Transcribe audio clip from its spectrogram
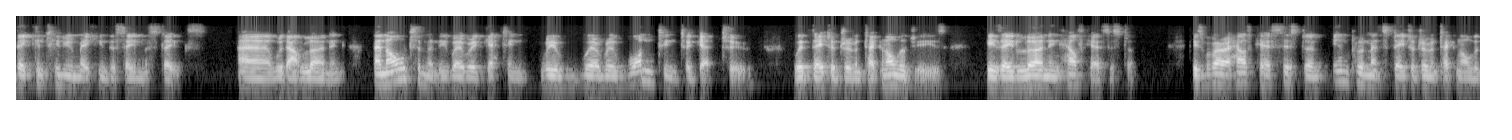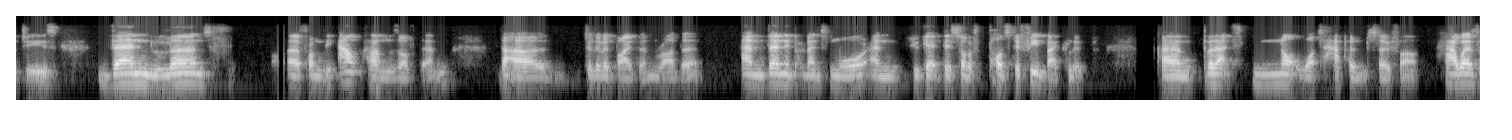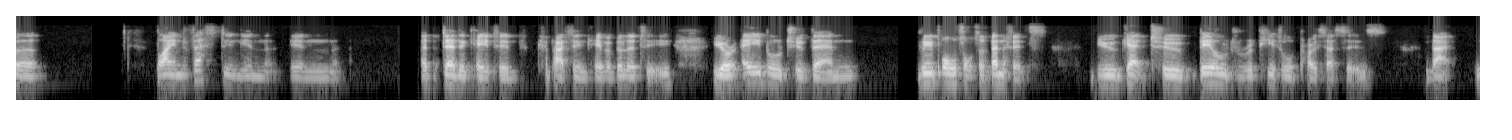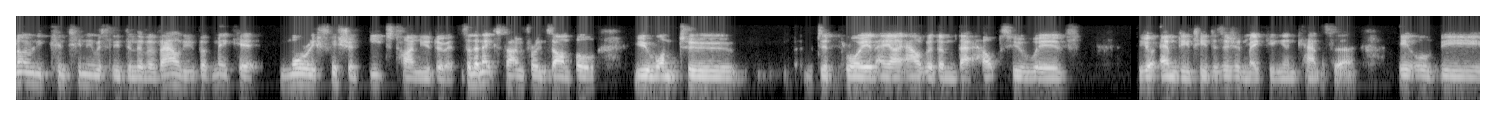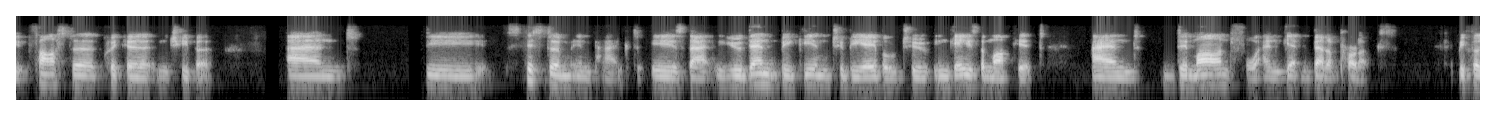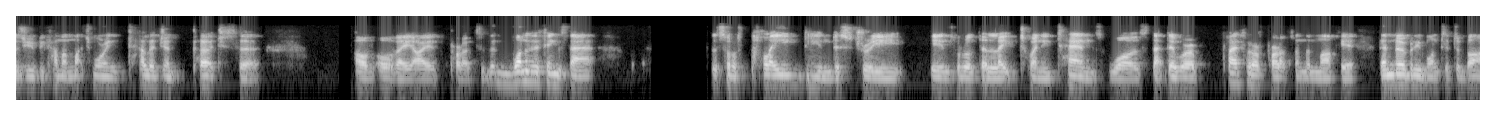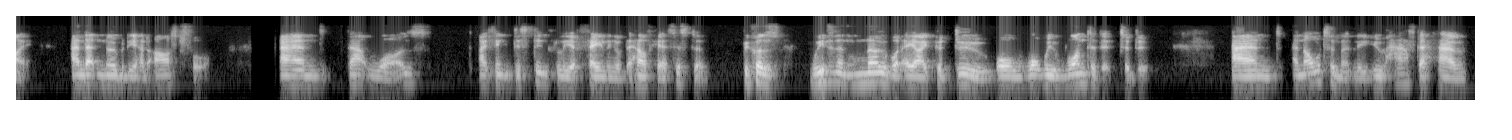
they continue making the same mistakes uh, without learning. And ultimately, where we're getting, we, where we're wanting to get to with data driven technologies is a learning healthcare system, is where a healthcare system implements data driven technologies, then learns uh, from the outcomes of them that are delivered by them, rather, and then implements more, and you get this sort of positive feedback loop. Um, but that's not what's happened so far. However, by investing in in a dedicated capacity and capability, you're able to then reap all sorts of benefits. You get to build repeatable processes that not only continuously deliver value, but make it more efficient each time you do it. So the next time, for example, you want to deploy an AI algorithm that helps you with your MDT decision making in cancer, it will be faster, quicker, and cheaper. And the system impact is that you then begin to be able to engage the market and demand for and get better products because you become a much more intelligent purchaser of, of AI products. One of the things that the sort of plagued the industry in sort of the late 2010s was that there were a plethora of products on the market that nobody wanted to buy and that nobody had asked for. And that was, I think, distinctly a failing of the healthcare system because we didn't know what AI could do or what we wanted it to do. And, and ultimately, you have to have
